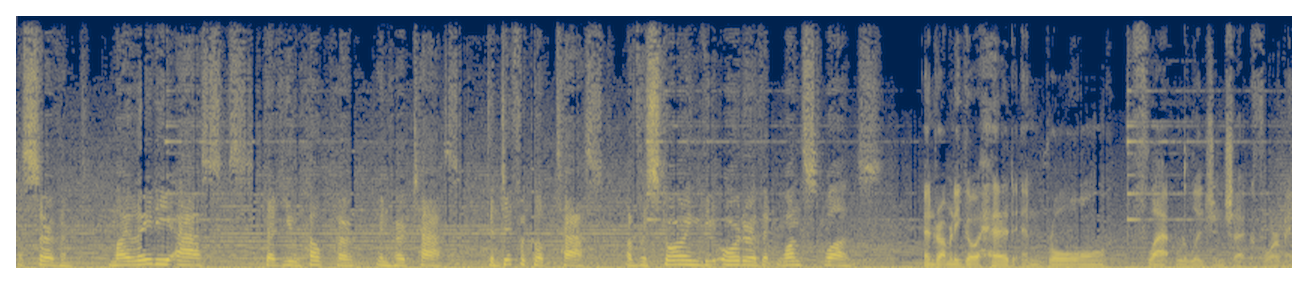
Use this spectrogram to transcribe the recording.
a servant. My lady asks that you help her in her task, the difficult task of restoring the order that once was. Andromedy, go ahead and roll flat religion check for me.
